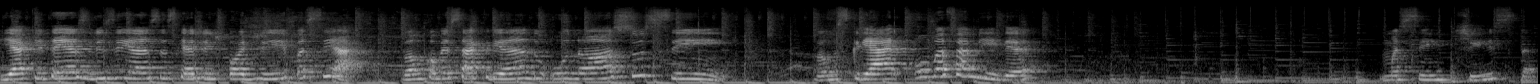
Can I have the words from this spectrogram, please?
E aqui tem as vizinhanças que a gente pode ir passear. Vamos começar criando o nosso sim. Vamos criar uma família. Uma cientista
